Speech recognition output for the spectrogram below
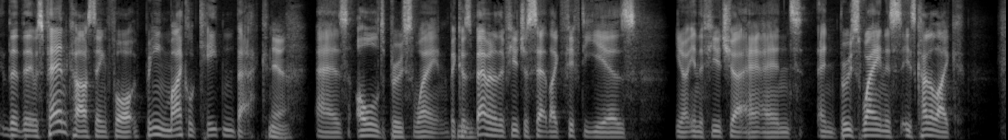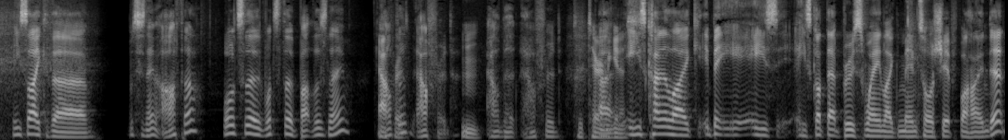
that there was fan casting for bringing Michael Keaton back Yeah. as old Bruce Wayne because hmm. Batman of the Future set like 50 years, you know, in the future. a- And, and Bruce Wayne is, is kind of like, he's like the, what's his name? Arthur? What's the, what's the butler's name? Alfred. Alfred. Hmm. Albert. Alfred. To Terry Uh, McGinnis. he's kind of like, but he- he's he's got that Bruce Wayne like mentorship behind it,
